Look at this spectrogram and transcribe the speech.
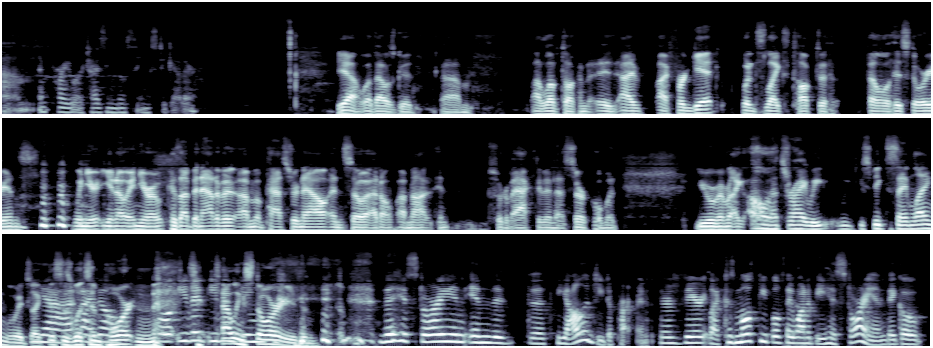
um, and prioritizing those things together. Yeah, well, that was good. Um, I love talking to I I forget what it's like to talk to fellow historians when you're you know in your because I've been out of it. I'm a pastor now, and so I don't I'm not in, sort of active in that circle, but you remember like oh that's right. We we speak the same language. Like yeah, this is what's important. Well, even, even telling stories and... the historian in the the theology department there's very like because most people if they want to be a historian they go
